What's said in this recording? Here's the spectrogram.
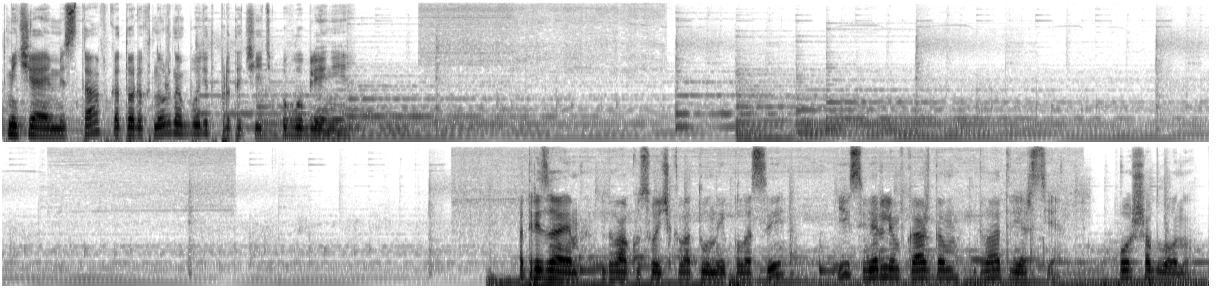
Отмечаем места, в которых нужно будет проточить углубление. Отрезаем два кусочка латунной полосы и сверлим в каждом два отверстия по шаблону,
